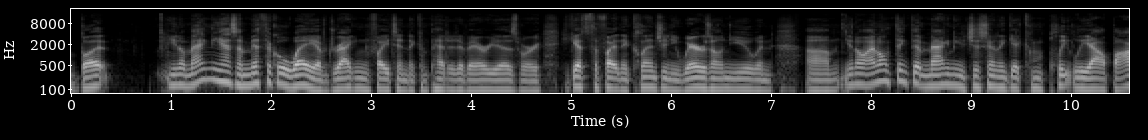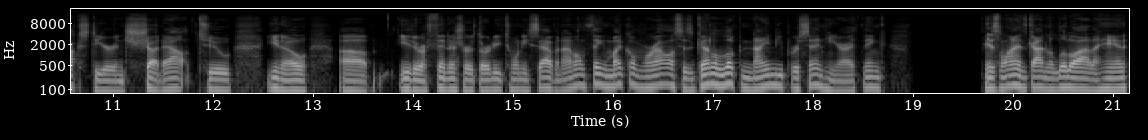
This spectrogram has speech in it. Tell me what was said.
but you know, Magny has a mythical way of dragging fights into competitive areas where he gets the fight in the clinch and he wears on you. And, um, you know, I don't think that Magny's just going to get completely outboxed here and shut out to, you know, uh, either a finish or 30 27. I don't think Michael Morales is going to look 90% here. I think his line's gotten a little out of hand.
